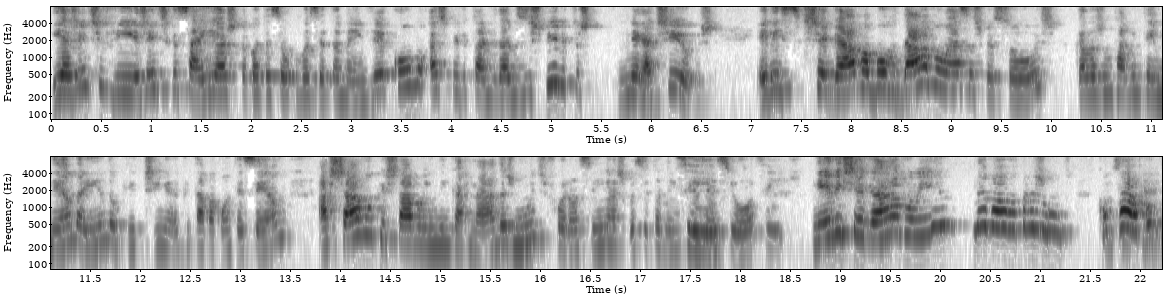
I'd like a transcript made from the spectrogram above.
E a gente via, a gente que saía, acho que aconteceu com você também, ver como a espiritualidade, os espíritos negativos, eles chegavam, abordavam essas pessoas, porque elas não estavam entendendo ainda o que tinha, o que estava acontecendo, achavam que estavam indo encarnadas, muitos foram assim, acho que você também sim, presenciou. Sim. E eles chegavam e levavam para junto com, papo,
